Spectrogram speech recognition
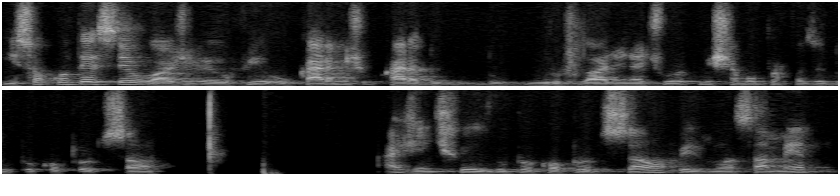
isso aconteceu. Eu, eu, o cara, o cara do, do, grupo lá de network me chamou para fazer dupla coprodução. A gente fez dupla coprodução, fez um lançamento,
